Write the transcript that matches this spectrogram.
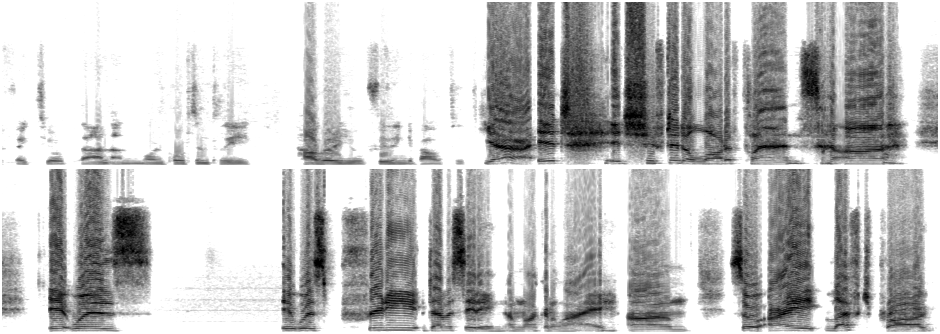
affect your plan, and more importantly, how were you feeling about it? Yeah, it it shifted a lot of plans. Uh, it was it was pretty devastating. I'm not gonna lie. Um, so I left Prague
